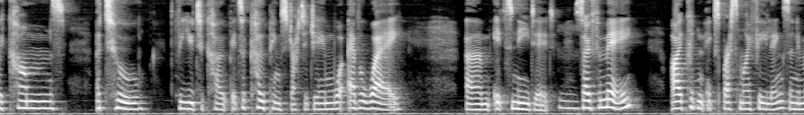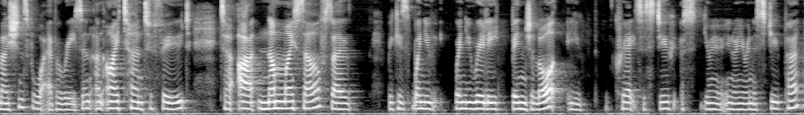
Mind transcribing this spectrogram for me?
becomes a tool for you to cope. It's a coping strategy in whatever way um, it's needed. Mm. So for me, I couldn't express my feelings and emotions for whatever reason, and I turned to food to uh, numb myself. So because when you when you really binge a lot, you creates a stu a, you know you're in a stupor,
